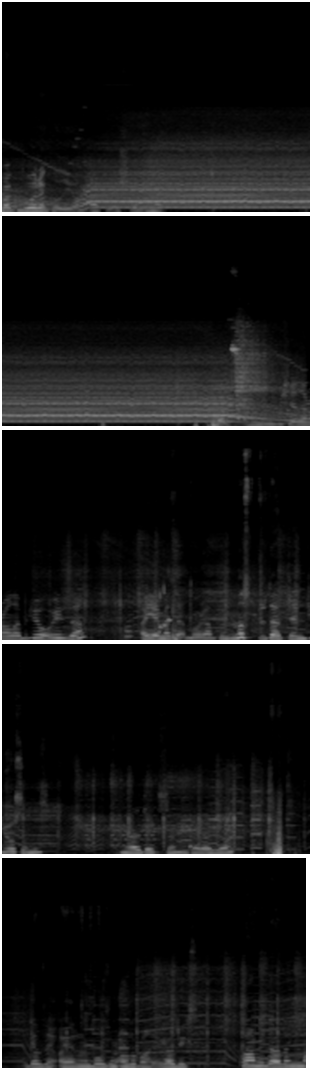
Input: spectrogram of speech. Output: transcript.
Bak böyle kalıyor arkadaşlar. Şeyler olabiliyor o yüzden. Hayır mesela böyle yaptım nasıl düzelteceğim diyorsanız geleceksin garaja. Geleceksin ayarını bozduğun arabaya geleceksin. Tamirlerden yine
